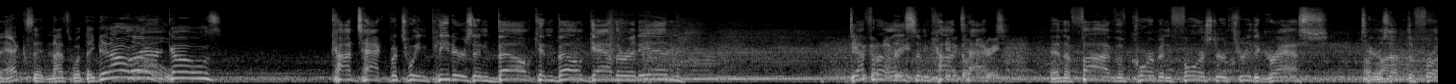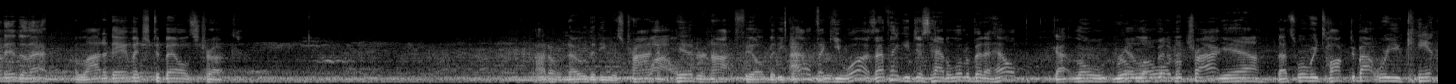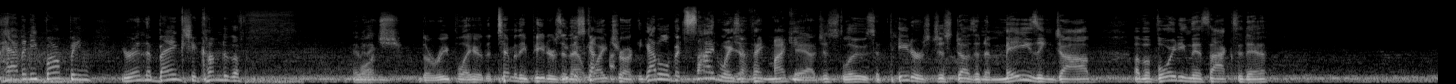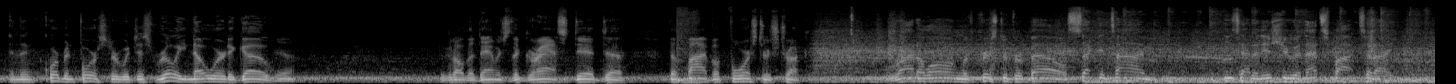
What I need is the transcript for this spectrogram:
exit, and that's what they did. Oh, there it goes. Contact between Peters and Bell. Can Bell gather it in? Definitely some contact. And the five of Korbin Forrister through the grass tears up the front end of that. A lot of damage to Bell's truck. I don't know that he was trying Wow. to pit or not, Phil, but he got I don't think he was. I think he just had a little bit of help. got low, real Got a little low bit on of the track. yeah. That's where we talked about where you can't have any bumping. You're in the banks, you come to the Watch the replay here. The Timothy Peters in that got- white truck. He got a little bit sideways, I think, Mikey. Yeah, just loose. And Peters just does an amazing job of avoiding this accident. And then Korbin Forrister would just really know where to go. Yeah. Look at all the damage the grass did to the five of Forrister's truck. Right along with Christopher Bell. Second time he's had an issue in that spot tonight.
